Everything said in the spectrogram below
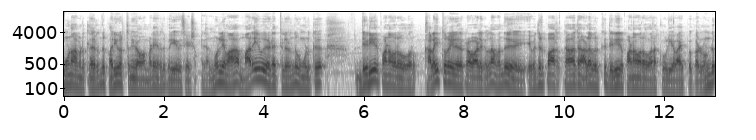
மூணாம் இடத்துல இருந்து பரிவர்த்தனை யோகம் அடைகிறது பெரிய விசேஷம். இதன் மூலியமாக மறைவு இடத்திலிருந்து உங்களுக்கு திடீர் பண வரவு வரும். கலைத்துறையில் இருக்கிற வாழ்கள்லாம் வந்து எதிர்பார்க்காத அளவிற்கு திடீர் பண வரவு வரக்கூடிய வாய்ப்புகள் உண்டு.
